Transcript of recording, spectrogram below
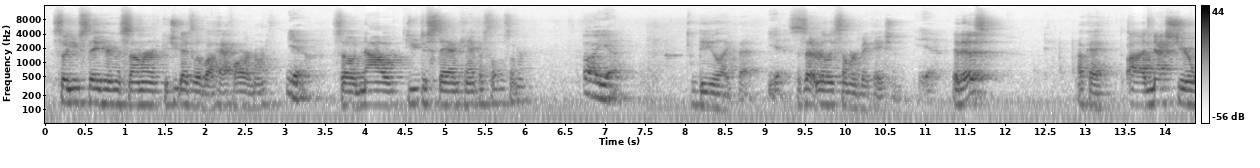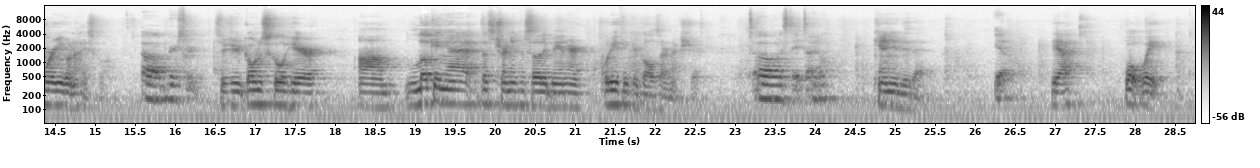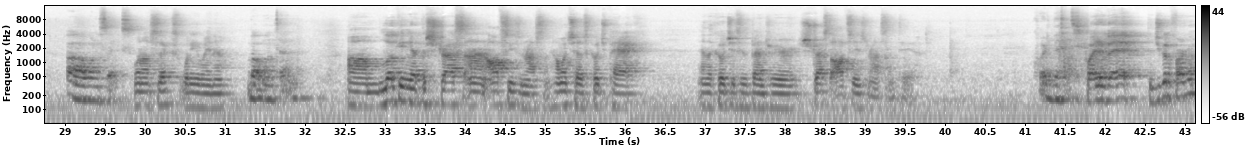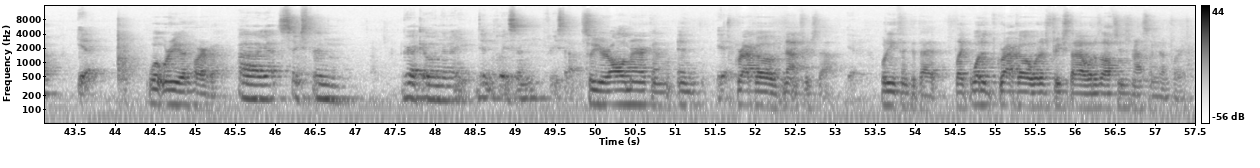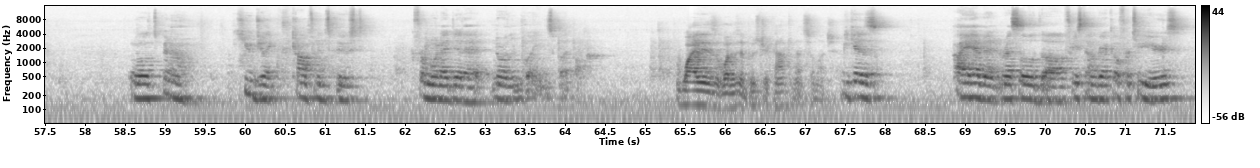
So you stayed here in the summer because you guys live about half hour north. Yeah. So now, do you just stay on campus the whole summer? Oh yeah. Do you like that? Yes. Is that really summer vacation? Yeah. It is. Okay. Uh, next year, where are you going to high school? Uh, Beresford. So if you're going to school here, um, looking at this training facility being here, what do you think your goals are next year? Uh, won a state title. Can you do that? Yeah. Yeah. What weight? Uh, 106. 106. What do you weigh now? About 110. Um, looking at the stress on off-season wrestling, how much has Coach Pack and the coaches who've been through stressed off-season wrestling to you? Quite a bit. Quite a bit. Did you go to Fargo? Yeah. What were you at Fargo? Uh, I got sixth in Greco and then I didn't place in freestyle. So you're All-American in Yeah. Greco, not in freestyle. Yeah. What do you think that that, like, what did Greco, what is freestyle, what has off-season wrestling done for you? Well, it's been a huge like confidence boost from what I did at Northern Plains, but Why is it, what does it boost your confidence so much? because I haven't wrestled uh, freestyle Greco for two years,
